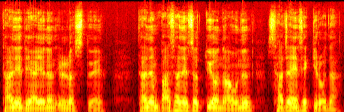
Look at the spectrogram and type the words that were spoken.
단에 대하여는 일러스되 단은 바산에서 뛰어나오는 사자의 새끼로다.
